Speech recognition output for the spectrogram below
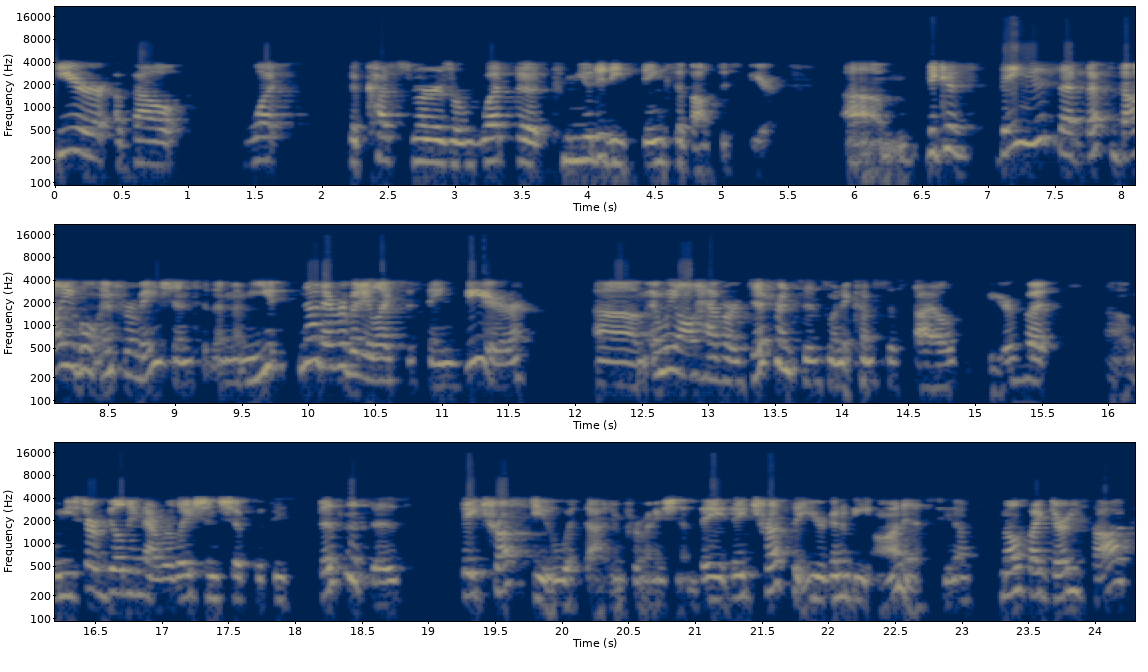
hear about what the customers or what the community thinks about this beer. Um, because they use that, that's valuable information to them. I mean, you, not everybody likes the same beer, um, and we all have our differences when it comes to styles of beer. But uh, when you start building that relationship with these businesses, they trust you with that information. They they trust that you're going to be honest. You know, smells like dirty socks,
